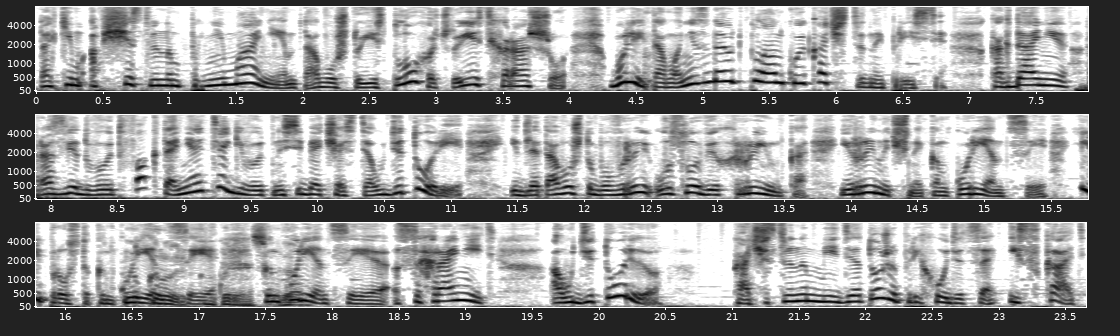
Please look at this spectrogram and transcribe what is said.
таким общественным пониманием того, что есть плохо, что есть хорошо. Более того, они задают планку и качественной прессе. Когда они разведывают факты, они оттягивают на себя часть аудитории. И для того, чтобы в, ры- в условиях рынка и рыночной конкуренции, или просто конкуренции, ну, конкуренции, конкуренции да. сохранить аудиторию, Качественным медиа тоже приходится искать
